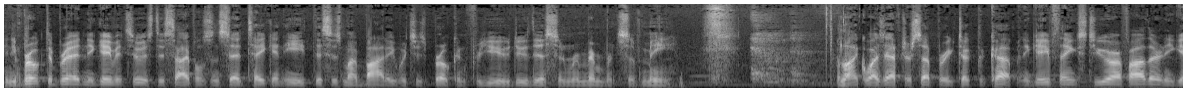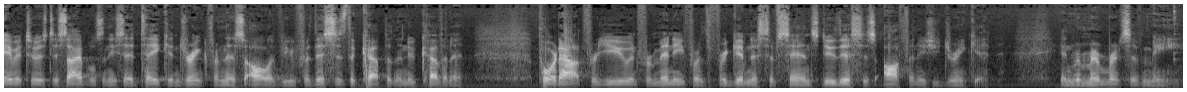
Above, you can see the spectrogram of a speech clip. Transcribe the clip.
And he broke the bread and he gave it to his disciples and said, Take and eat. This is my body, which is broken for you. Do this in remembrance of me. And likewise, after supper, he took the cup and he gave thanks to you, our Father, and he gave it to his disciples. And he said, Take and drink from this, all of you, for this is the cup of the new covenant, poured out for you and for many for the forgiveness of sins. Do this as often as you drink it in remembrance of me.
